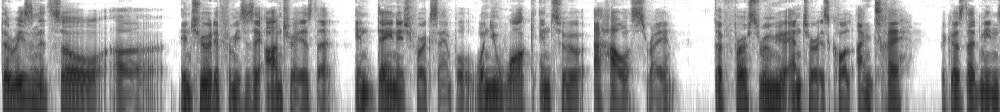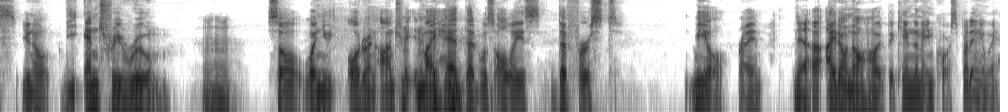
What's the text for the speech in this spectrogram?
the reason it's so uh, intuitive for me to say entree is that in Danish, for example, when you walk into a house, right, the first room you enter is called entrée because that means you know the entry room. hmm So when you order an entree, in my head that was always the first meal, right? Yeah. Uh, I don't know how it became the main course, but anyway,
